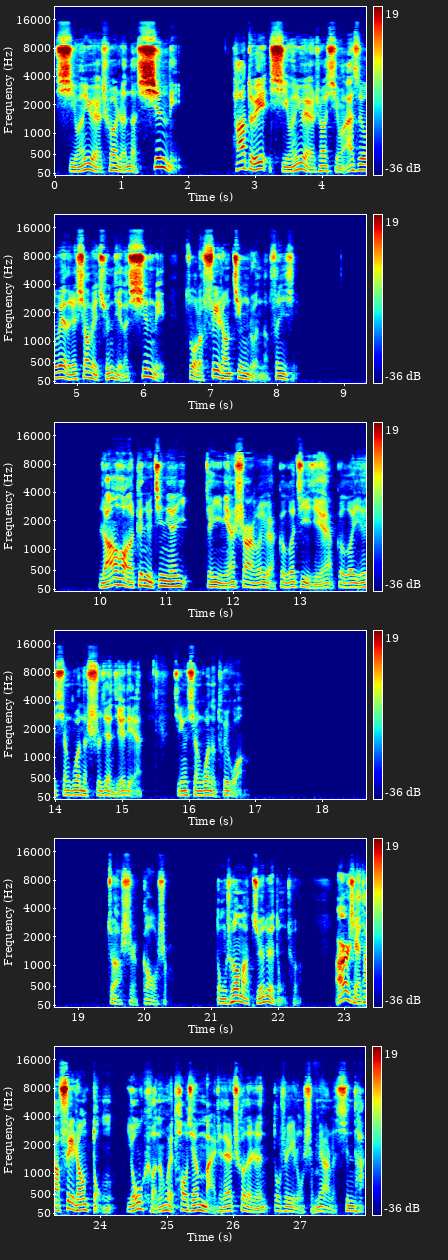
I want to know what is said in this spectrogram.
喜欢越野车人的心理。他对于喜欢越野车、喜欢 SUV 的这消费群体的心理做了非常精准的分析，然后呢，根据今年一这一年十二个月，各个季节、各个一些相关的事件节点进行相关的推广，这是高手，懂车吗？绝对懂车，而且他非常懂，有可能会掏钱买这台车的人都是一种什么样的心态。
